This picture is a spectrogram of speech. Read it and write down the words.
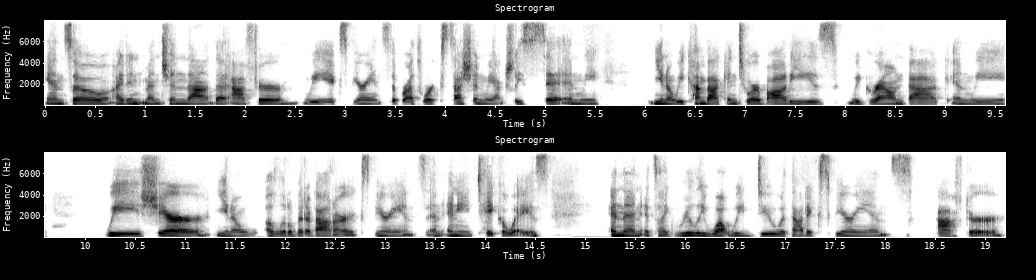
And so I didn't mention that, that after we experience the breath work session, we actually sit and we, you know, we come back into our bodies, we ground back and we we share you know a little bit about our experience and any takeaways and then it's like really what we do with that experience after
